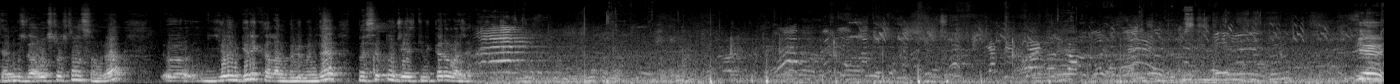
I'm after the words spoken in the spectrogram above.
Temmuz ve Ağustos'tan sonra e, yılın geri kalan bölümünde Nasrettin Hoca etkinlikleri olacak. Viens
